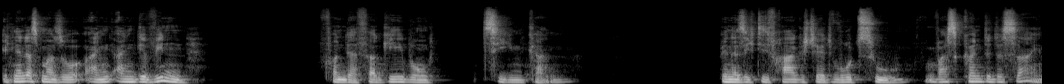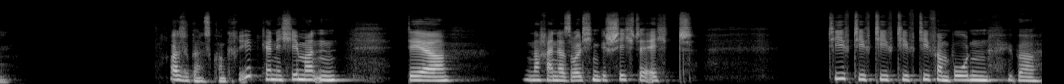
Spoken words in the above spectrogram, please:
ich nenne das mal so, einen Gewinn von der Vergebung ziehen kann? Wenn er sich die Frage stellt, wozu? Was könnte das sein? Also ganz konkret kenne ich jemanden, der nach einer solchen Geschichte echt tief, tief, tief, tief, tief am Boden über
